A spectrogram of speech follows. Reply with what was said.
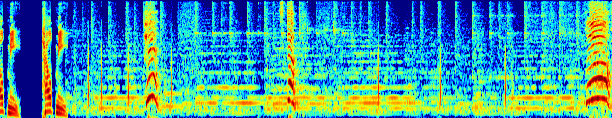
Help me. Help me. Stop! Ah!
